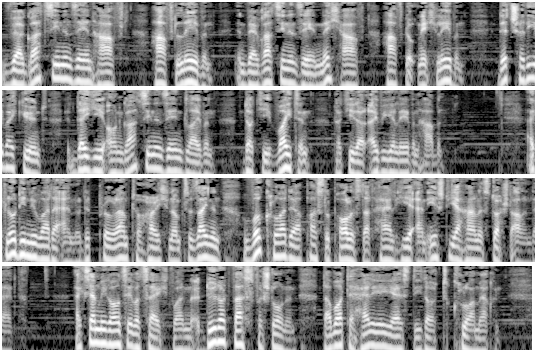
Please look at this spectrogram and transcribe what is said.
wer Gott seinen sehen haft, haft Leben, und wer Gott seinen sehen nicht haft, haft auch nicht Leben. Dit schrieb ich kühnt, dat je an Gott seinen sehen bleiben, dat je weiten, dat je dat ewige Leben haben. Ik lade die nu waarde aan om dit programma te horchen om te zijn wo klar der Apostel Paulus dat heil hier an 1. Johannes durchstellen deed. Ik ben mir ganz überzeugt, wenn du dort was verstanden, da wird der Heilige Geist die dort klar machen.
